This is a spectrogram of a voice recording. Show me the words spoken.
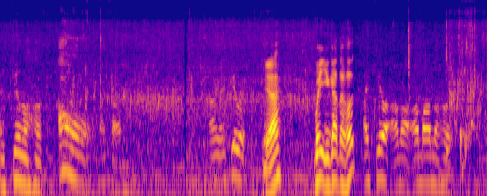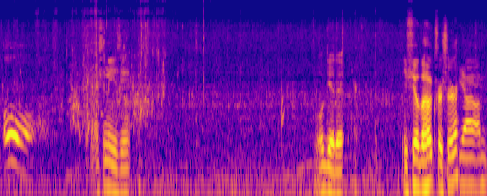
I feel the hook. Oh, my God. All right, I feel it. yeah. Wait, you got the hook? I feel it. I'm, on- I'm on the hook. Oh. Nice and easy. We'll get it. You feel the hook for sure? Yeah, I'm,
